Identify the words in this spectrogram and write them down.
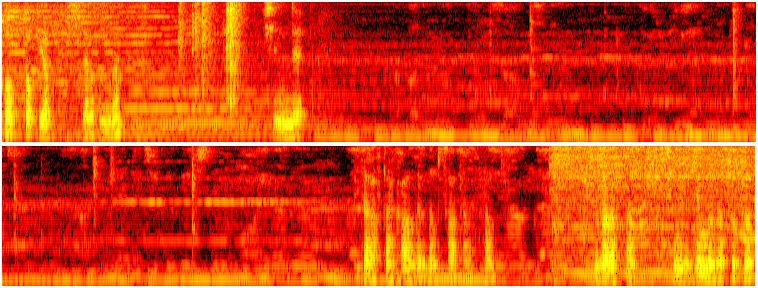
top top yaptık iki tarafından. Şimdi bir taraftan kaldırdım sağ taraftan. Şu taraftan şimdi cımbızı tutup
